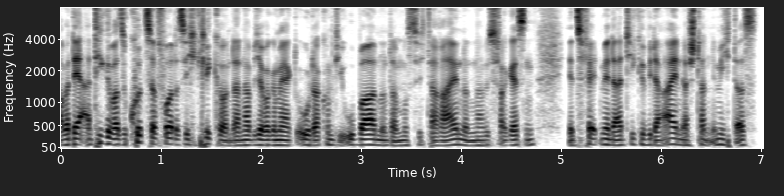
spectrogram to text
aber der Artikel war so kurz davor, dass ich klicke und dann habe ich aber gemerkt, oh, da kommt die U-Bahn und dann musste ich da rein und dann habe ich es vergessen. Jetzt fällt mir der Artikel wieder ein, da stand nämlich das,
